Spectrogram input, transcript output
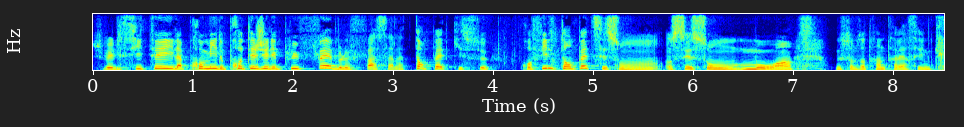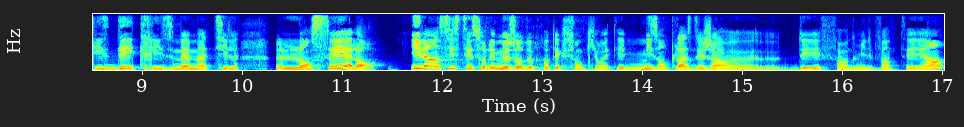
je vais le citer, il a promis de protéger les plus faibles face à la tempête qui se profile. Tempête, c'est son, c'est son mot. Hein. Nous sommes en train de traverser une crise, des crises même, a-t-il lancé. Alors, il a insisté sur les mesures de protection qui ont été mises en place déjà euh, dès fin 2021.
